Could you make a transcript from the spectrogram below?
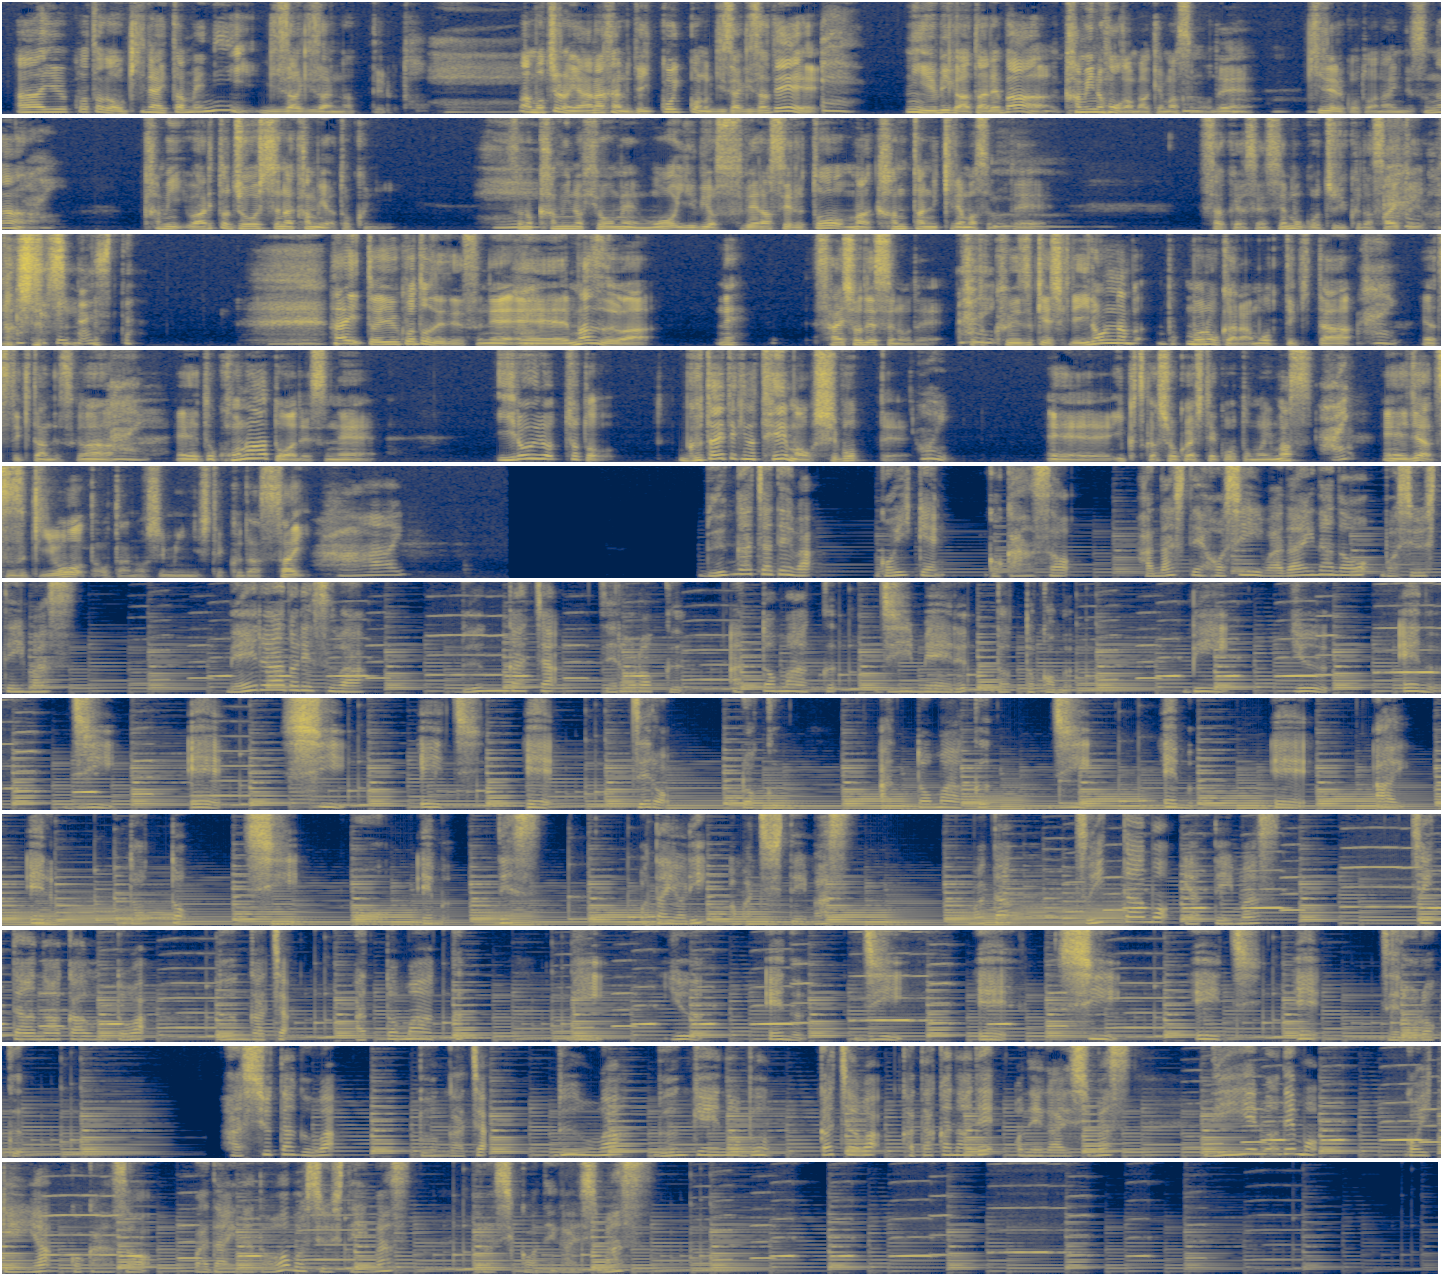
ああいうことが起きないためにギザギザになってると。へーまあもちろん柔らかいので一個一個のギザギザで、ええ。に指が当たれば紙の方が負けますので、切れることはないんですが、はい。紙、割と上質な紙は特に、その紙の表面を指を滑らせると、まあ簡単に切れますのでう、ん咲夜先生もご注意くださいという話ですねわかりま。した。はい、ということでですね、えーまずは、ね、最初ですので、ちょっとクイズ形式でいろんなものから持ってきたはい。やつできたんですが、はい。えっ、と、この後はですね、いろいろちょっと具体的なテーマを絞って、はい。えーいくつか紹介していこうと思います。はい。えーじゃあ続きをお楽しみにしてください。はーい。文ガチャではご意見、ご感想、話してほしい話題などを募集しています。メールアドレスは文ガチャ06アットマーク gmail.com b u n g a c h a 06アットマーク g m a i l.com です。お便りお待ちしています。また、ツイッターもやっています。シュタグは、文ガチャ、文は文系の文、ガチャはカタカナでお願いします。DM でもご意見やご感想、話題などを募集しています。よろしくお願いします。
